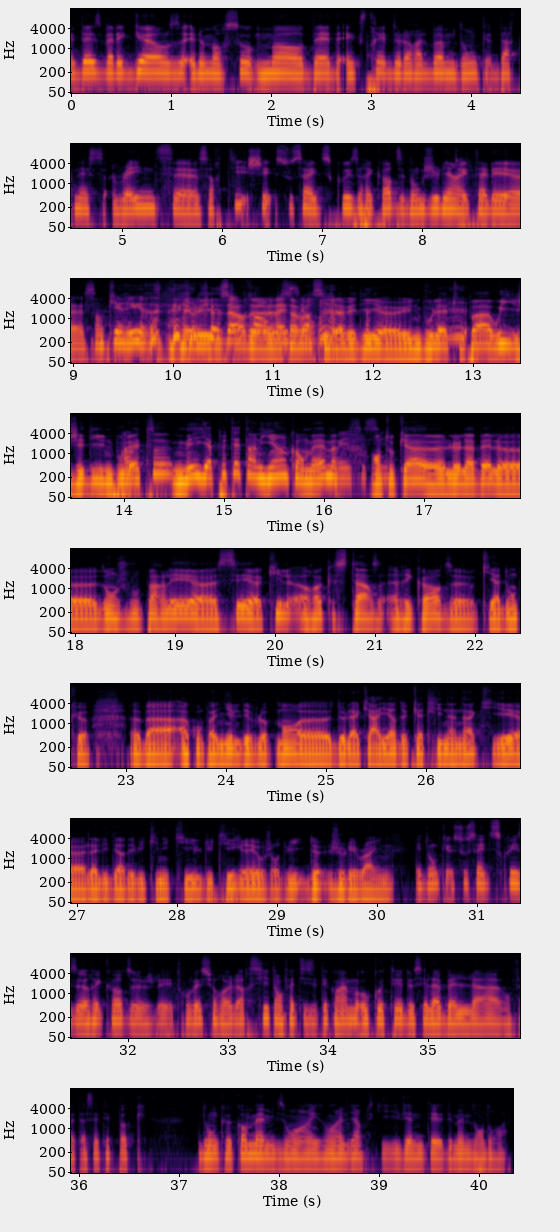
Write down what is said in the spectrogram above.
Death Valley Girls et le morceau More Dead, extrait de leur album donc Darkness Reigns, euh, sorti chez Suicide Squeeze Records. Et donc Julien est allé euh, s'enquérir de Eh oui, quelques histoire de informations. savoir si j'avais dit euh, une boulette ou pas. Oui, j'ai dit une boulette, mais il y a peut-être un lien quand même. Oui, si, si. En tout cas, le label dont je vous parlais, c'est Kill Rock Stars Records, qui a donc bah, accompagné le développement de la carrière de Kathleen Hanna, qui est la leader des Bikini Kill, du Tigre et aujourd'hui de Julie Ryan. Et donc Suicide Squeeze Records, euh, je l'ai trouvé sur euh, leur site. En fait, ils étaient quand même aux côtés de ces labels-là, en fait, à cette époque. Donc euh, quand même, ils ont un, ils ont un lien parce qu'ils viennent des, des mêmes endroits.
